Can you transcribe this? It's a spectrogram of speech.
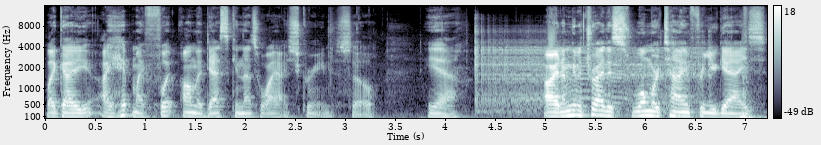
like, I, I hit my foot on the desk, and that's why I screamed. So, yeah. All right, I'm gonna try this one more time for you guys.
